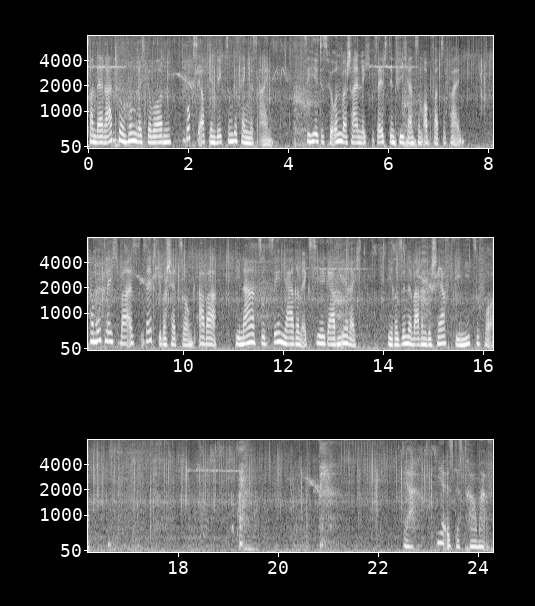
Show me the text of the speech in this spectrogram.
Von der Radtour hungrig geworden, bog sie auf den Weg zum Gefängnis ein. Sie hielt es für unwahrscheinlich, selbst den Viechern zum Opfer zu fallen. Vermutlich war es Selbstüberschätzung, aber die nahezu zehn Jahre im Exil gaben ihr recht. Ihre Sinne waren geschärft wie nie zuvor. Ja, hier ist es traumhaft,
